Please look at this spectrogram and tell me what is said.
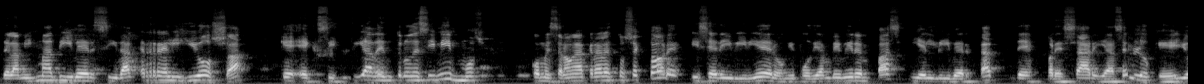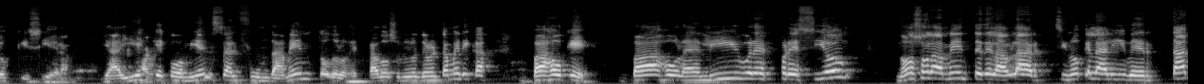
de la misma diversidad religiosa que existía dentro de sí mismos, comenzaron a crear estos sectores y se dividieron y podían vivir en paz y en libertad de expresar y hacer lo que ellos quisieran. Y ahí es que comienza el fundamento de los Estados Unidos de Norteamérica, bajo qué? Bajo la libre expresión, no solamente del hablar, sino que la libertad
